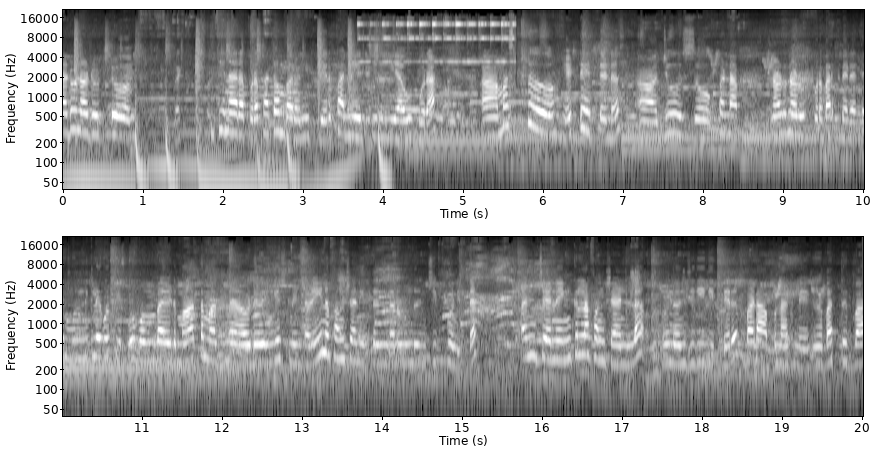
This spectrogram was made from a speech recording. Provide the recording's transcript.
ನಡು ನಡುಟ್ಟು ತಿನಾರ ಪೂರ ಕಟಂಬರ ನಿಪ್ಪೇರು ಪನ್ನೀರ್ ಚಿಲ್ಲಿ ಅವು ಪೂರ. ಮಸ್ತ್ ಎಡ್ಡೆ ಇತ್ತಂಡು. ಜ್ಯೂಸು ಪಂಡ ನಡು ನಡು ಪೂರ ಇರತ್ತೆ. ಮುಂದಿಗ್ಲೇ ಗೊತ್ತಿಪ್ಪು ಬೊಂಬೈಡ್ ಮಾತ ಮದ್ಮೆ ಅವಡು ಎಂಗೇಜ್ಮೆಂಟ್ ಅವಡು ಏನ ಫಂಕ್ಷನ್ ಇತ್ತಂದ್ರೆ ಒಂದೊಂದು ಚಿಪ್ಪುಂಡಿತ್ತೆ ಅಂಚೆನೆ ಎಂಕಲ್ನ ಫಂಕ್ಷನ್ಲ ಒಂದೊಂದು ದೀದಿತ್ತೇರು ಬಡ ಆಪುನಕ್ಲೆಗ್ ಬತ್ತದ ಬಾ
